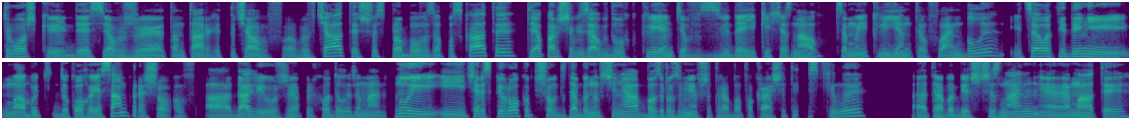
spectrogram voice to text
трошки десь я вже там таргет почав вивчати, щось пробував запускати. То я перший взяв двох клієнтів з людей, яких я знав. Це мої клієнти офлайн були, і це от єдині, мабуть, до кого я сам прийшов, а далі вже приходили до мене. Ну і, і через півроку пішов до тебе навчання, бо зрозумів, що треба покращити скіли, е, треба більше знань е, мати.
